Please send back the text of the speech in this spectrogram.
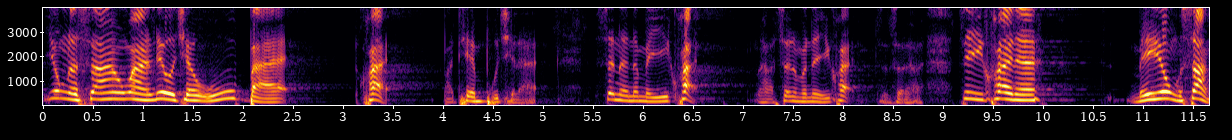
用了三万六千五百块把天补起来，剩了那么一块啊，剩那么那一块，这是这一块呢没用上，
